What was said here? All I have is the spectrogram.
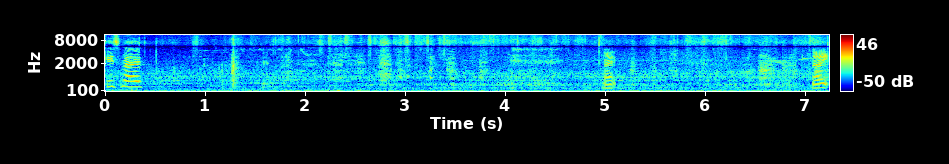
Gizmo. No. No.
